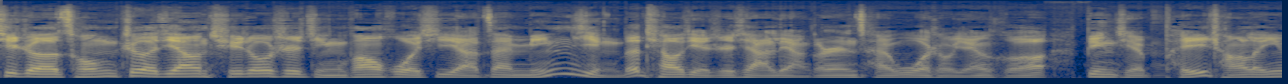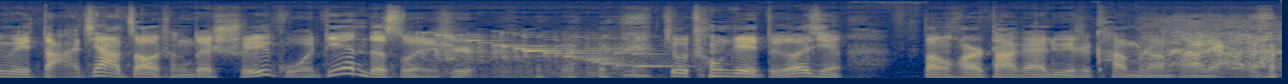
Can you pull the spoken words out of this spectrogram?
记者从浙江衢州市警方获悉啊，在民警的调解之下，两个人才握手言和，并且赔偿了因为打架造成的水果店的损失。就冲这德行。班花大概率是看不上他俩的，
